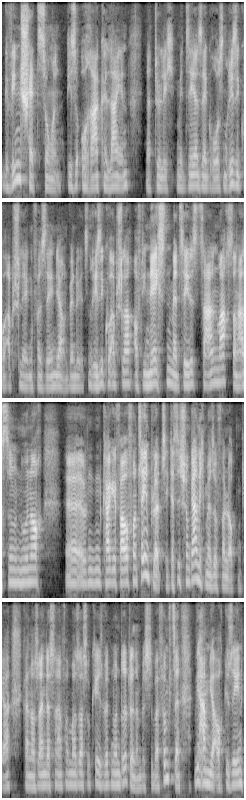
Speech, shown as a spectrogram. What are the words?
Gewinnschätzungen, diese Orakeleien, natürlich mit sehr, sehr großen Risikoabschlägen versehen. Ja, und wenn du jetzt einen Risikoabschlag auf die nächsten Mercedes-Zahlen machst, dann hast du nur noch äh, ein KGV von 10 plötzlich. Das ist schon gar nicht mehr so verlockend. Ja, kann auch sein, dass du einfach mal sagst, okay, es wird nur ein Drittel, dann bist du bei 15. Wir haben ja auch gesehen,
